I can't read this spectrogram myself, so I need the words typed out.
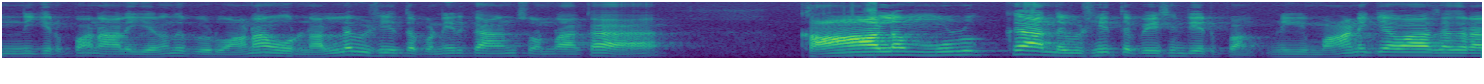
இன்றைக்கி இருப்பான் நாளைக்கு இறந்து போயிடுவான். ஆனால் ஒரு நல்ல விஷயத்தை பண்ணியிருக்காங்கன்னு சொன்னாக்கா காலம் முழுக்க அந்த விஷயத்தை பேசிகிட்டே இருப்பாங்க. இன்றைக்கி மாணிக்க வாசகரை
